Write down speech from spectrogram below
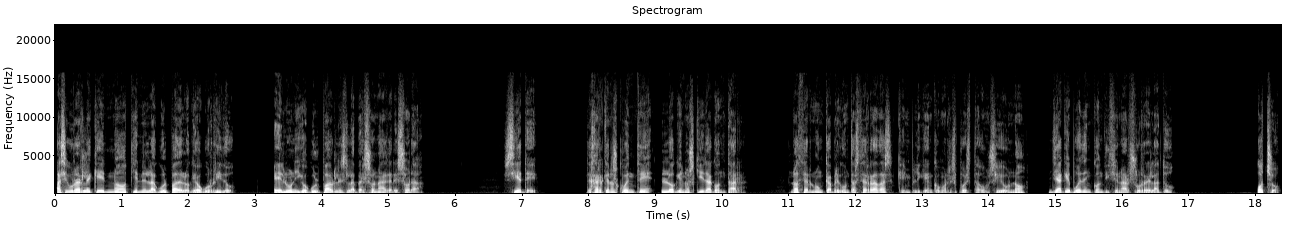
Asegurarle que no tiene la culpa de lo que ha ocurrido. El único culpable es la persona agresora. 7. Dejar que nos cuente lo que nos quiera contar. No hacer nunca preguntas cerradas que impliquen como respuesta un sí o un no, ya que pueden condicionar su relato. 8.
